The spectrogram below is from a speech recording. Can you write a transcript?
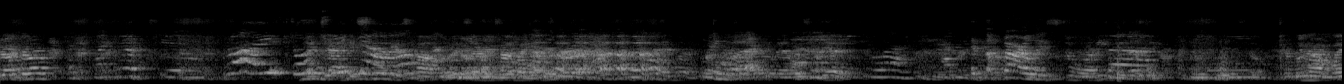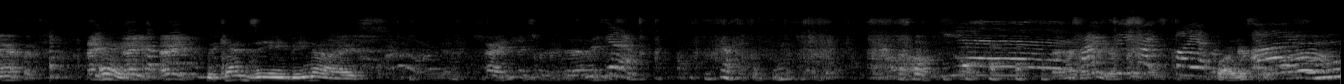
Little warm with that jacket on? My jacket still gets compliments every time I go to It's a Farley store. You're not laughing. Hey, Hey. hey, hey. Mackenzie, be nice. Alright, I just wanted to. Why, what's that?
